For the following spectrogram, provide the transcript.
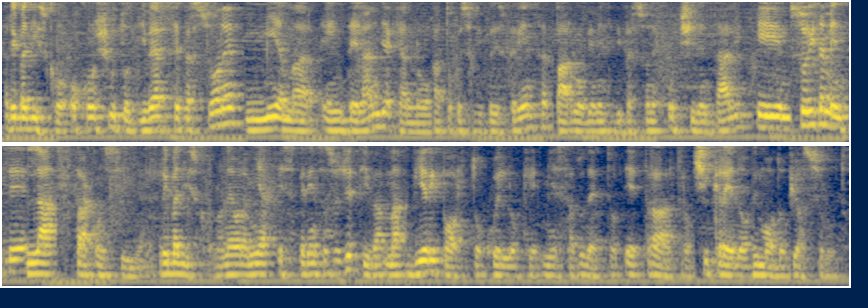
Ribadisco, ho conosciuto diverse persone in Myanmar e in Thailandia che hanno fatto questo tipo di esperienza, parlo ovviamente di persone occidentali e solitamente la straconsigliano. Ribadisco, non è una mia esperienza soggettiva, ma vi riporto quello che mi è stato detto e tra l'altro ci credo nel modo più assoluto.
